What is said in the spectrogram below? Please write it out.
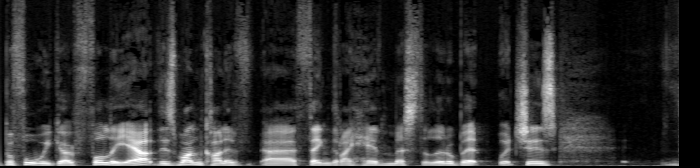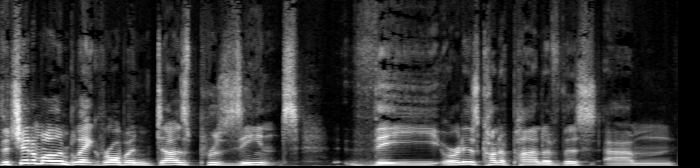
before we go fully out. There's one kind of uh, thing that I have missed a little bit, which is the Chatham Island Black Robin does present the or it is kind of part of this um,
